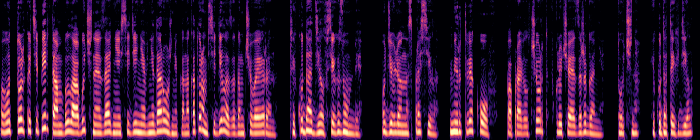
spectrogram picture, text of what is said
Вот только теперь там было обычное заднее сиденье внедорожника, на котором сидела задумчивая Ирен. «Ты куда дел всех зомби?» — удивленно спросила. «Мертвяков», — поправил черт, включая зажигание. «Точно. И куда ты их дел?»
